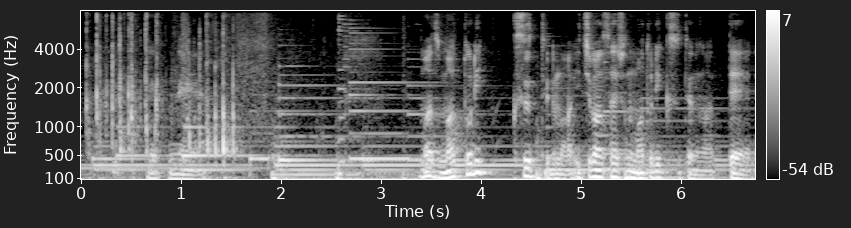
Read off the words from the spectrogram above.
えっとねまず「マトリックス」っていうのは一番最初の「マトリックス」っていうのがあって、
